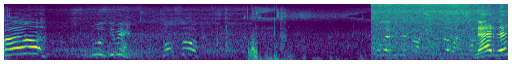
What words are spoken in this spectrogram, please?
Aa! Buz gibi. Çok soğuk. Olabilir bak şurada bak. Nerede?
